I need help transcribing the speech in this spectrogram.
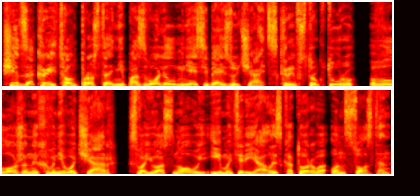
Щит закрыт, он просто не позволил мне себя изучать, скрыв структуру вложенных в него чар, свою основу и материал, из которого он создан.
